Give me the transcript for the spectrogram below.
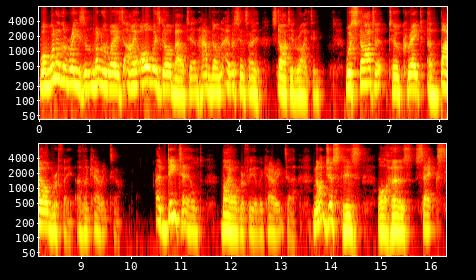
Well, one of the reasons, one of the ways I always go about it and have done ever since I started writing was start to create a biography of a character, a detailed biography of a character, not just his or hers sex,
